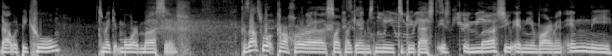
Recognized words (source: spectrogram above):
That would be cool to make it more immersive. Because that's what kind of horror sci-fi games need to do best is immerse you in the environment, in the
